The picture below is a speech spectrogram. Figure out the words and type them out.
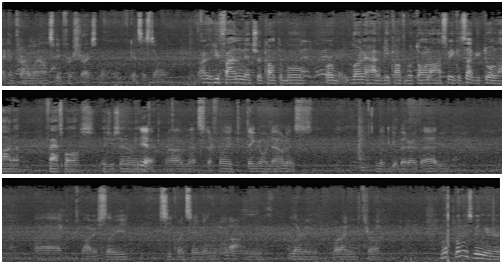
I can throw my off-speed for strikes more consistently. Are you finding that you're comfortable or learning how to get comfortable throwing off speed? It's like you threw a lot of fastballs, as you said earlier. Yeah, um, that's definitely the thing going down is I need to get better at that, and uh, obviously sequencing and, and learning what I need to throw. What, what has been your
